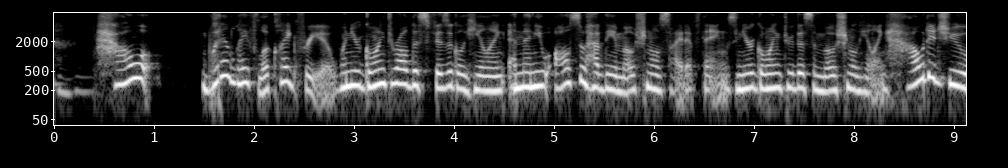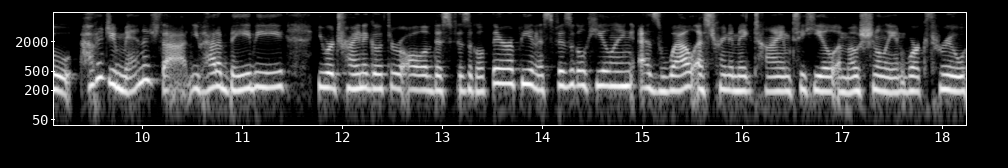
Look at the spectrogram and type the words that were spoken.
Mm-hmm. How what did life look like for you when you're going through all this physical healing and then you also have the emotional side of things and you're going through this emotional healing how did you how did you manage that you had a baby you were trying to go through all of this physical therapy and this physical healing as well as trying to make time to heal emotionally and work through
